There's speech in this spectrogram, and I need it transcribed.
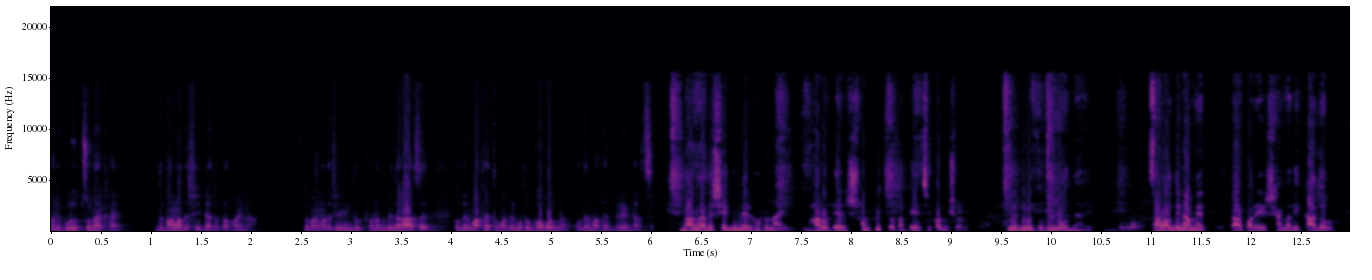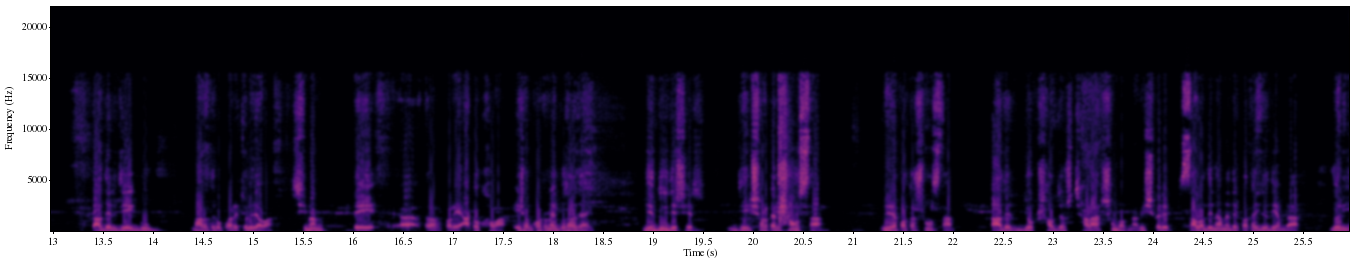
মানে গরুর চুনা খায়। কিন্তু বাংলাদেশে এটা এতটা হয় না। তো বাংলাদেশের হিন্দু সনাতনী যারা আছে, ওদের মাথায় তোমাদের মতো গোবর না, ওদের মাথায় ব্রেন্ড আছে। বাংলাদেশে গুমের ঘটনায় ভারতের সম্পৃক্ততা পেয়েছে কমিশন। খুবই গুরুত্বপূর্ণ অধ্যায়। সালাউদ্দিন আহমেদ, তারপরে সাংবাদিক কাজল, তাদের যে গুম, ভারতের উপরে চলে যাওয়া, সীমান্তে তারপরে আটক হওয়া, এসব ঘটনায় বোঝা যায় যে দুই দেশের যে সরকারি সংস্থা নিরাপত্তা সংস্থা, তাদের যোগ সাজস ছাড়া সম্ভব না। বিশেষ করে সালাউদ্দিন আহমেদের কথাই যদি আমরা ধরি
